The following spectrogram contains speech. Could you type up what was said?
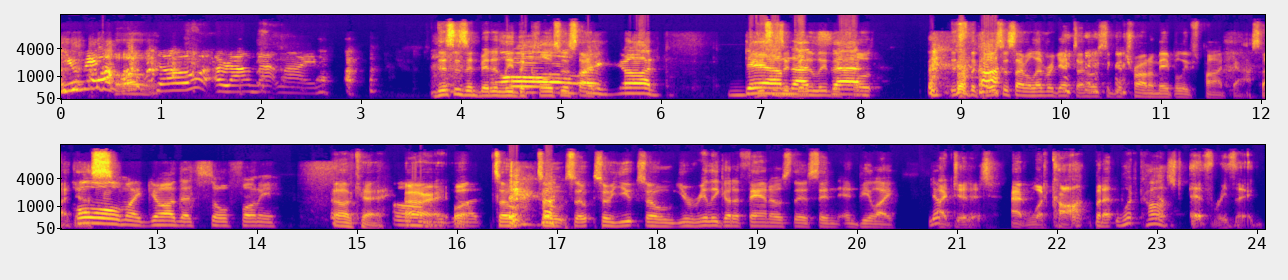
You made the oh. whole Oh. show around that line. This is admittedly the oh closest Oh I my god. this Damn, is that's admittedly sad. clo- this is the closest I will ever get to hosting a Toronto Maple Leafs podcast, I guess. Oh my god, that's so funny. Okay. Oh All my right. Well, so so so so you so you're really gonna Thanos this and and be like, Yep. I did it. At what cost? But at what cost? Everything.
